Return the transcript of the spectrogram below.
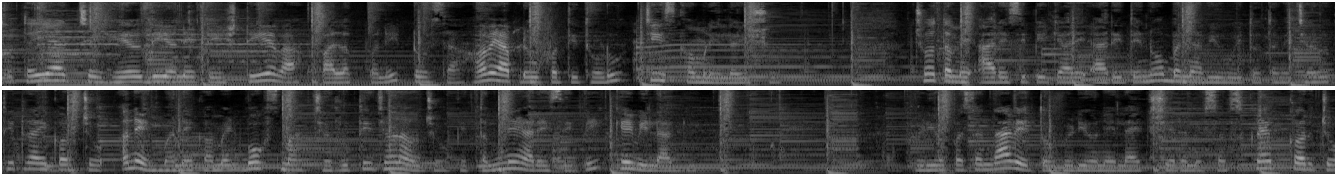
તો તૈયાર છે હેલ્ધી અને ટેસ્ટી એવા પાલક પનીર ઢોસા. હવે આપણે ઉપરથી થોડું ચીઝ ખમણી લઈશું. જો તમે આ રેસીપી ક્યારે આ રીતે ન બનાવી હોય તો તમે જરૂરથી ટ્રાય કરજો અને મને કમેન્ટ બોક્સમાં જરૂરથી જણાવજો કે તમને આ રેસીપી કેવી લાગી. વીડિયો પસંદ આવે તો વિડીયોને લાઇક શેર અને સબસ્ક્રાઇબ કરજો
